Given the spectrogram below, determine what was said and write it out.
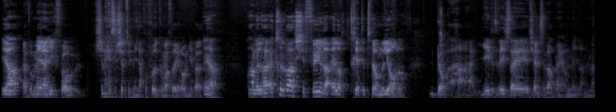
Ja. Ja, för Milan gick för... Kinesen köpte Milan för 7,4 ungefär. Ja. Och Han vill ha, jag tror det var 24 eller 32 miljarder. De, ha- ha- givetvis är Chelsea värt mer än Milan, men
